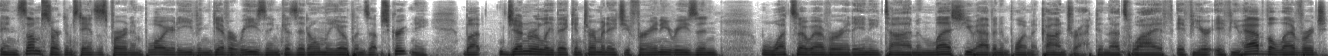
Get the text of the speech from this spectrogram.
in some circumstances for an employer to even give a reason because it only opens up scrutiny. But generally, they can terminate you for any reason whatsoever at any time, unless you have an employment contract. And that's why if, if you're if you have the leverage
